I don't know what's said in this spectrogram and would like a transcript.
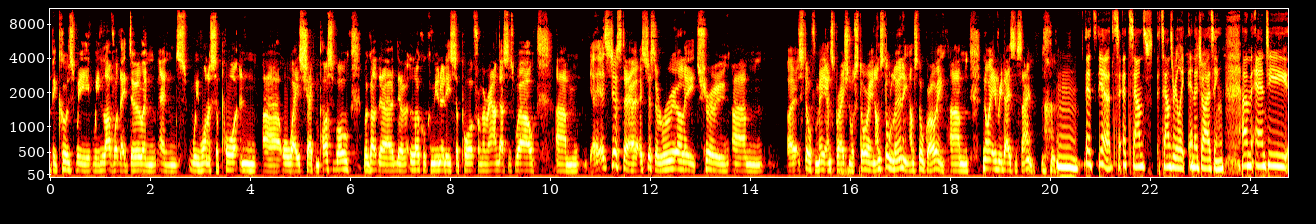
because we, we love what they do and, and we want to support in uh, shape, and possible. We've got the, the local community support from around us as well. Um, it's just a it's just a really true um, uh, still for me inspirational story and i'm still learning i'm still growing um, not every day's the same mm, it's yeah it's, it sounds it sounds really energizing um, andy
